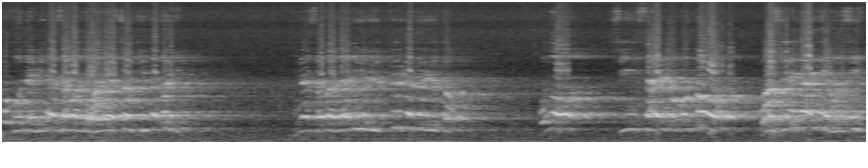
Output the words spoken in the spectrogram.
そこで皆様のお話を聞いたとき皆様何を言ってるかというとこの震災のことを忘れないでほしい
